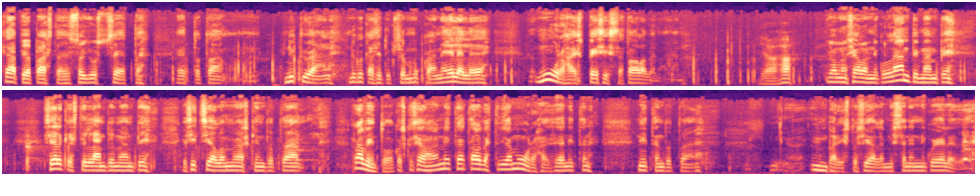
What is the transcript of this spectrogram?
kääpiöpäästäisessä on just se, että, että tota, nykyään, nykykäsityksen mukaan ne elelee muurahaispesissä talven ajan. Jaha. Jolloin siellä on niin lämpimämpi, selkeästi lämpimämpi ja sitten siellä on myöskin tota, ravintoa, koska siellä on niitä talvehtivia muurahaisia ja niiden, niiden tota, ympäristö siellä, missä ne niin kuin elelee,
